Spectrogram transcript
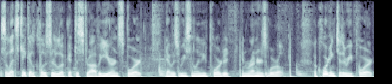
So let's take a closer look at the Strava year in sport that was recently reported in Runner's World. According to the report,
